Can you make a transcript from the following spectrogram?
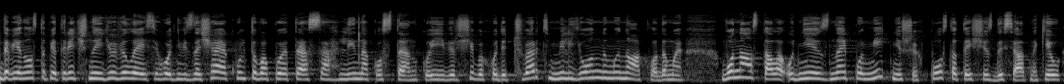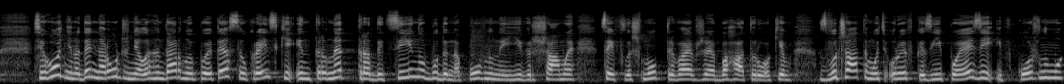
95-річний ювілей сьогодні відзначає культова поетеса Ліна Костенко. Її вірші виходять чверть мільйонними накладами. Вона стала однією з найпомітніших постатей шістдесятників. Сьогодні, на день народження легендарної поетеси, український інтернет традиційно буде наповнений її віршами. Цей флешмоб триває вже багато років. Звучатимуть уривки з її поезії і в кожному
